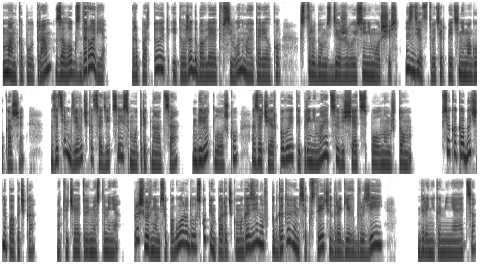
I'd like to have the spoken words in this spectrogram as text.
«Манка по утрам — залог здоровья», — рапортует и тоже добавляет всего на мою тарелку. С трудом сдерживаюсь и не морщусь. С детства терпеть не могу каши. Затем девочка садится и смотрит на отца, берет ложку, зачерпывает и принимается вещать с полным ртом. «Все как обычно, папочка», — отвечает вместо меня. «Прошвырнемся по городу, скупим парочку магазинов, подготовимся к встрече дорогих друзей». Вероника меняется,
